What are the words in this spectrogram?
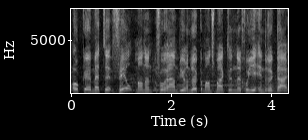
ook uh, met uh, veel mannen vooraan. Björn Leukemans maakt een goede indruk daar.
